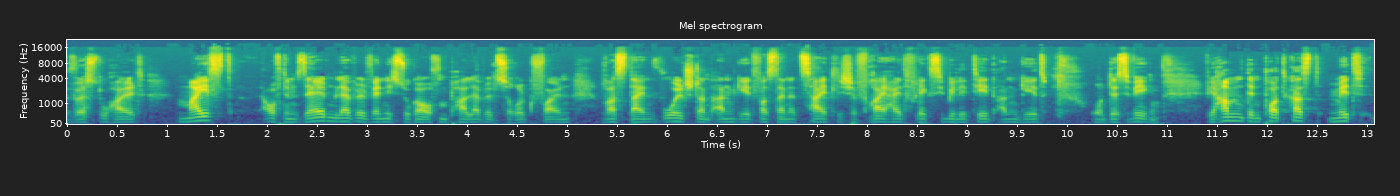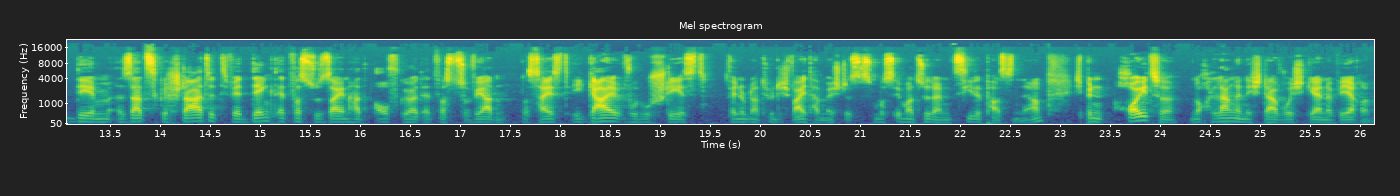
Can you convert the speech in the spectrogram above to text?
wirst du halt meist auf demselben Level, wenn nicht sogar auf ein paar Level zurückfallen, was dein Wohlstand angeht, was deine zeitliche Freiheit, Flexibilität angeht. Und deswegen, wir haben den Podcast mit dem Satz gestartet, wer denkt etwas zu sein, hat aufgehört etwas zu werden. Das heißt, egal wo du stehst, wenn du natürlich weiter möchtest. Es muss immer zu deinem Ziel passen, ja. Ich bin heute noch lange nicht da, wo ich gerne wäre.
